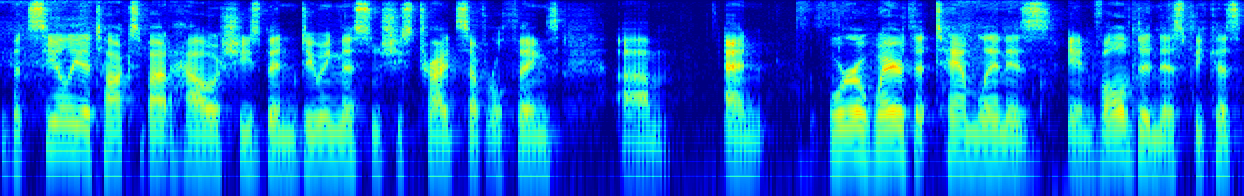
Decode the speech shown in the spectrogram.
but Celia talks about how she's been doing this and she's tried several things. Um, and we're aware that Tam Lin is involved in this because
